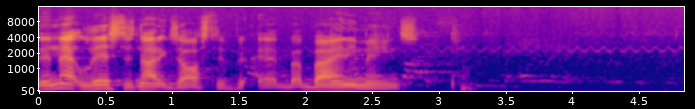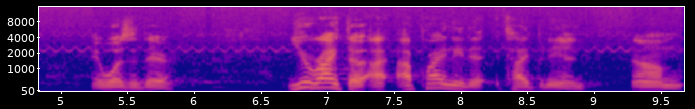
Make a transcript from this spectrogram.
and that list is not exhaustive uh, by any means. It wasn't there. You're right, though. I, I probably need to type it in. Um,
